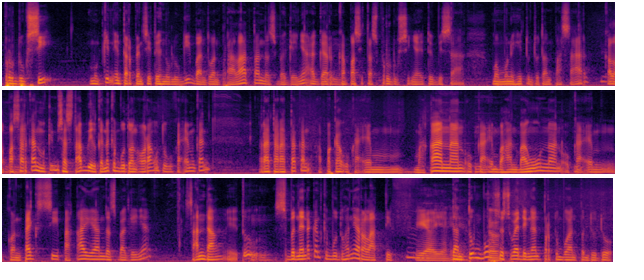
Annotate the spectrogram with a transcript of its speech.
produksi, mungkin intervensi teknologi, bantuan peralatan dan sebagainya agar kapasitas produksinya itu bisa memenuhi tuntutan pasar. Kalau pasar kan mungkin bisa stabil karena kebutuhan orang untuk UKM kan rata-rata kan apakah UKM makanan, UKM bahan bangunan, UKM konveksi, pakaian dan sebagainya, sandang itu sebenarnya kan kebutuhannya relatif Iya iya. dan iya. tumbuh Betul. sesuai dengan pertumbuhan penduduk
